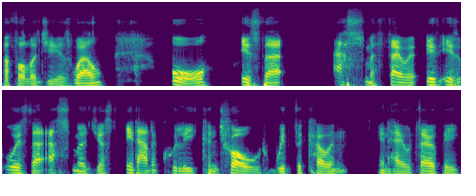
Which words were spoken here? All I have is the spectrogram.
pathology as well, or is that asthma therapy is, is or is that asthma just inadequately controlled with the current inhaled therapy,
